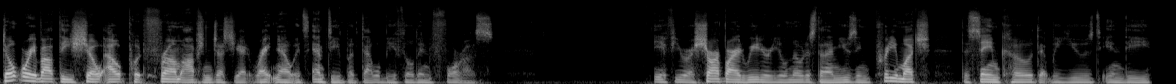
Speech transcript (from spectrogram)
Don't worry about the Show Output From option just yet. Right now it's empty, but that will be filled in for us. If you're a sharp-eyed reader, you'll notice that I'm using pretty much the same code that we used in the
